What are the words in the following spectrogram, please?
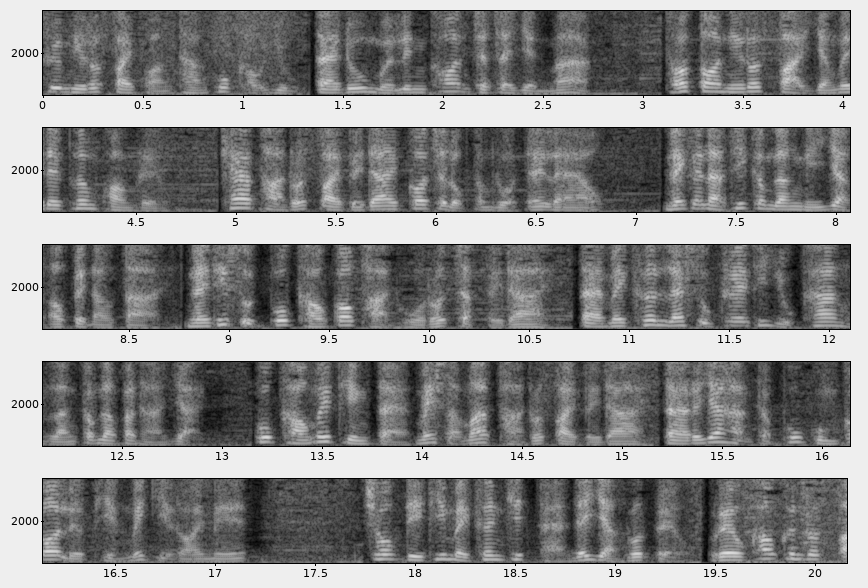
คือมีรถไฟขวางทางพวกเขาอยู่ แต่ดูเหมือนลินคอนจะใจเย็นมาก ราะตอนนี้รถไฟยังไม่ได้เพิ่มความเร็ว แค่ผ่านรถไฟไปได้ก็จะหลบตำรวจได้แล้ว ในขณะที่กำลังหนีอย่างเอาเป็นเอาตาย ในที่สุดพวกเขาก็ผ่านหัวรถจักรไปได้ แต่ไมเคิลและสุเครที่อยู่ข้างหลังกำลังปัญหาใหญ่ พวกเขาไม่เพียงแต่ไม่สามารถผ่านรถไฟไปได้ แต่ระยะห่างกับผู้คุมก็เหลือเพียงไม่กี่ร้อยเมตร โชคดีที่ไมเคิลคิดแผนได้อย่างรวดเร็ว เร็วเข้าขึ้นรถไฟ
